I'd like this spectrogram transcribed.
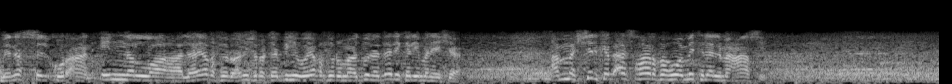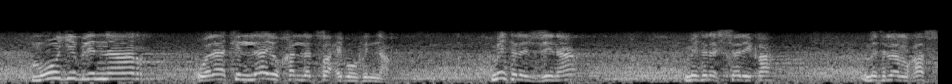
بنص القرآن إن الله لا يغفر أن يشرك به ويغفر ما دون ذلك لمن يشاء. أما الشرك الأصغر فهو مثل المعاصي. موجب للنار ولكن لا يخلد صاحبه في النار. مثل الزنا مثل السرقة مثل الغصب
